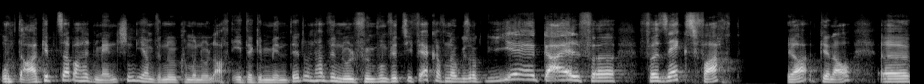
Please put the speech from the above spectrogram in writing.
und da gibt's aber halt Menschen, die haben für 0,08 Ether gemintet und haben für 0,45 verkauft und haben gesagt, yeah, geil, ver, versechsfacht. Ja, genau. Äh,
